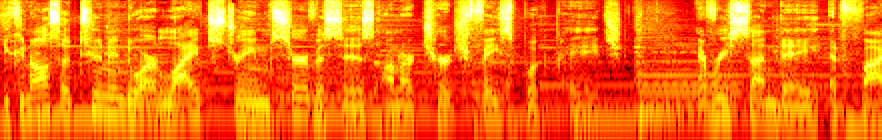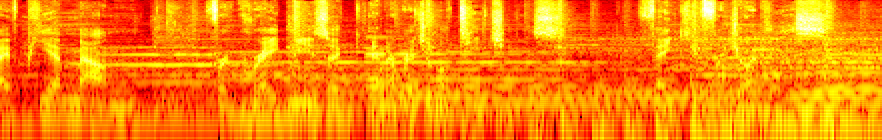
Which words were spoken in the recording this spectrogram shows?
You can also tune into our live stream services on our church Facebook page every Sunday at 5 p.m. Mountain for great music and original teachings. Thank you for joining us.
